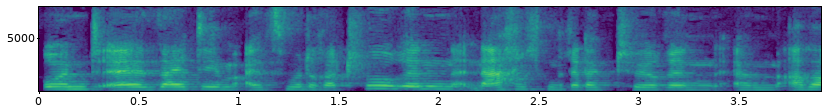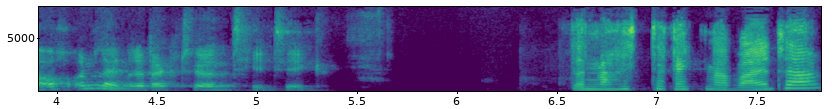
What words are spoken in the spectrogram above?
und äh, seitdem als Moderatorin, Nachrichtenredakteurin, ähm, aber auch Online-Redakteurin tätig. Dann mache ich direkt mal weiter.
